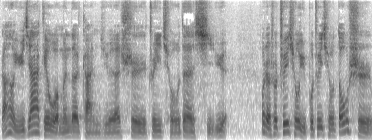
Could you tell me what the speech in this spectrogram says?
然后瑜伽给我们的感觉是追求的喜悦，或者说追求与不追求都是，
